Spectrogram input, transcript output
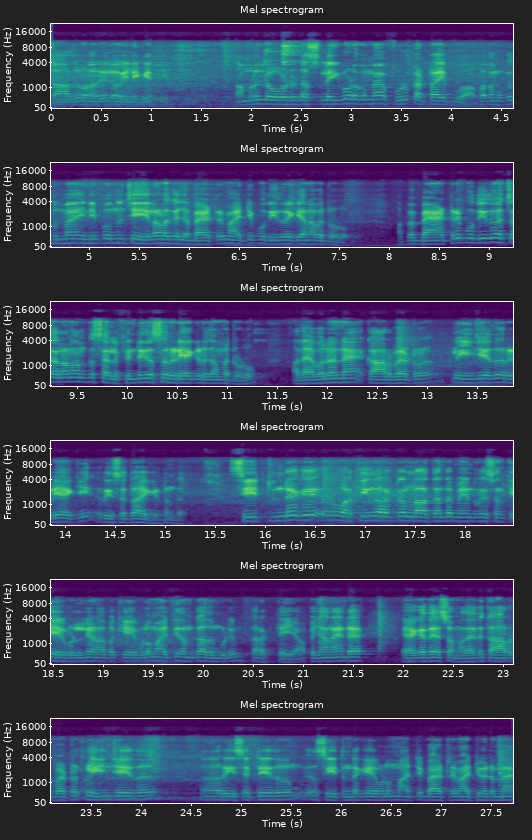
ചാർജ് വളരെ ലോയിലേക്ക് എത്തി. നമ്മൾ ലോഡ് ടെസ്റ്റിലേക്ക് കൊടുക്കുമ്പോൾ ഫുൾ കട്ടായി പോവുക അപ്പോൾ നമുക്ക് ഇതുമ്പോൾ ഇനിയിപ്പോൾ ഒന്നും ചെയ്യൽ നടക്കില്ല. ബാറ്ററി മാറ്റി പുതിയത് വയ്ക്കാനേ പറ്റുള്ളൂ. അപ്പോൾ ബാറ്ററി പുതിയത് വെച്ചാലാണ് നമുക്ക് സെൽഫിന്റെ കേസ് റെഡിയാക്കി എടുക്കാൻ പറ്റുള്ളൂ. അതേപോലെ തന്നെ കാർബേറ്റർ ക്ലീൻ ചെയ്ത് റെഡിയാക്കി റീസെറ്റ് ആക്കിയിട്ടുണ്ട്. സീറ്റിന്റെ വർക്കിംഗ് കറക്റ്റ് അല്ലാത്തതിന്റെ മെയിൻ റീസൺ കേബിളിന്റെയാണ് അപ്പോൾ കേബിൾ മാറ്റി നമുക്ക് അതും കൂടിയും കറക്റ്റ് ചെയ്യാം. അപ്പോൾ ഞാൻ അതിന്റെ ഏകദേശം അതായത് കാർബേറ്റർ ക്ലീൻ ചെയ്ത് റീസെറ്റ് ചെയ്തതും സീറ്റിന്റെ കേബിളും മാറ്റി ബാറ്ററി മാറ്റി വരുമ്പോൾ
